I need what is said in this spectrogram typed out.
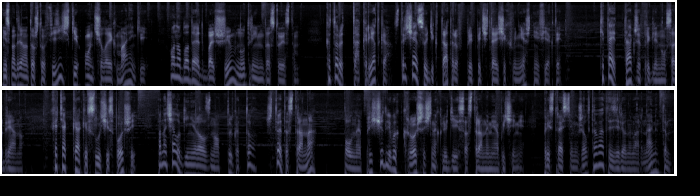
Несмотря на то, что физически он человек маленький, он обладает большим внутренним достоинством – который так редко встречается у диктаторов, предпочитающих внешние эффекты. Китай также приглянулся Адриану, хотя, как и в случае с Польшей, поначалу генерал знал только то, что эта страна полная причудливых крошечных людей со странными обычаями, пристрастием к желтовато-зеленым орнаментам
